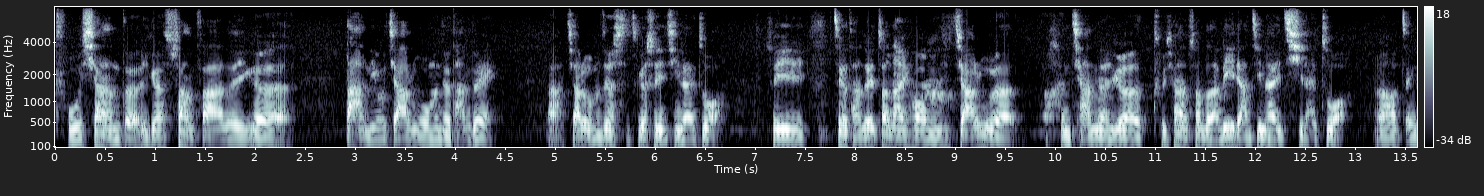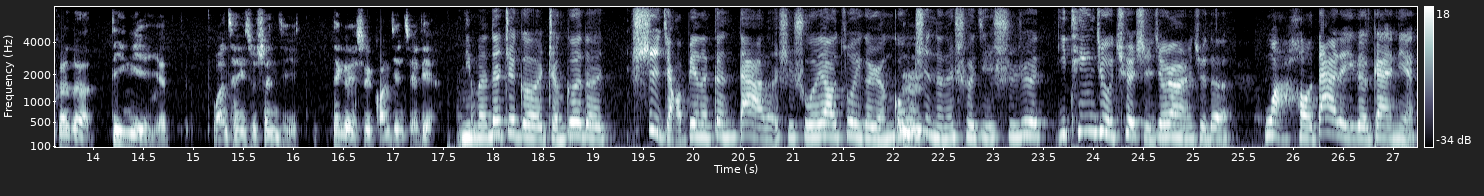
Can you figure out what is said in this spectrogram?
图像的一个算法的一个大牛加入我们这个团队，啊，加入我们这个这个事情进来做。所以这个团队壮大以后，我们就加入了很强的一个图像算法的力量进来一起来做，然后整个的定义也完成一次升级，那个也是关键节点。你们的这个整个的视角变得更大了，是说要做一个人工智能的设计师，这个一听就确实就让人觉得。哇，好大的一个概念！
